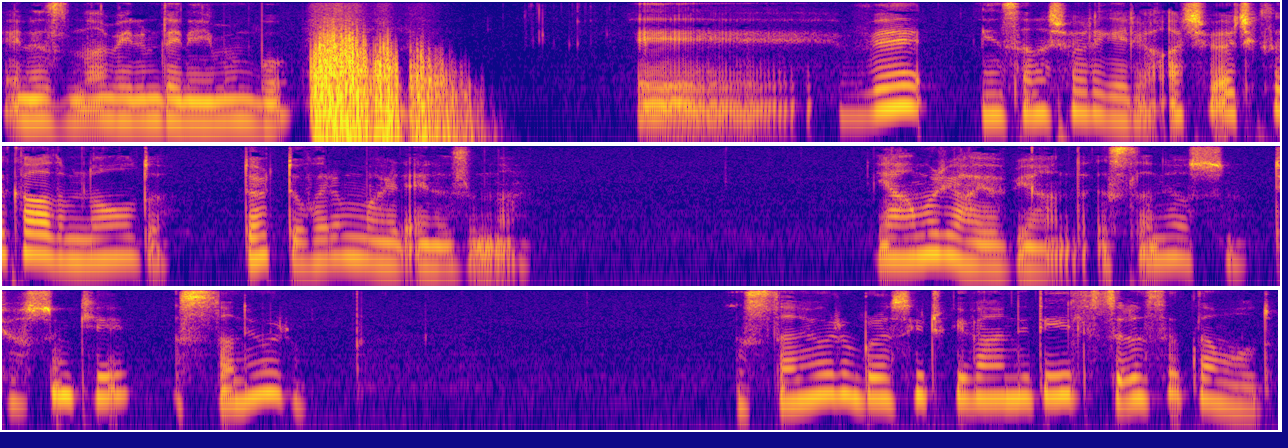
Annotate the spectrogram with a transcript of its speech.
En azından benim deneyimim bu. Ee, ve insana şöyle geliyor. Aç ve açıkta kaldım ne oldu? Dört duvarım vardı en azından. Yağmur yağıyor bir anda. ıslanıyorsun. Diyorsun ki ıslanıyorum. Islanıyorum. Burası hiç güvenli değil. Sırılsıklam oldum.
